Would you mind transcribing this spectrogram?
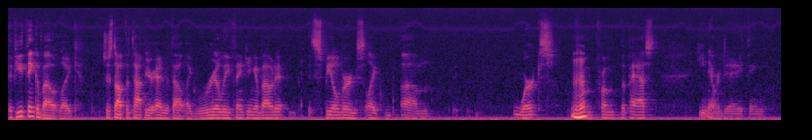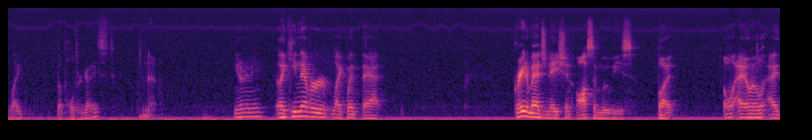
if you think about like just off the top of your head without like really thinking about it, Spielberg's like um, works Mhm. from from the past, he never did anything like the Poltergeist. No. You know what I mean? Like he never like went that great imagination, awesome movies, but oh, I. I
